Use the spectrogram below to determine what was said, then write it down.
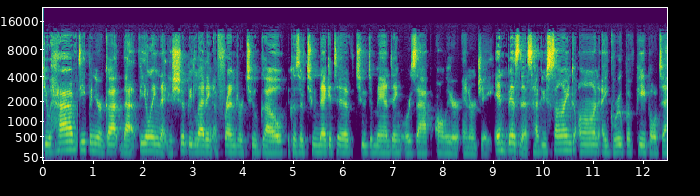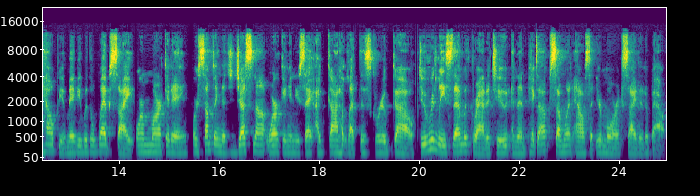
Do you have deep in your gut that feeling that you should be letting a friend or two go because they're too negative, too demanding, or zap all your energy? In business, have you signed on a group of people to help you, maybe with a website or marketing or something that's just not working? And you say, I gotta let this group go. Do release them with gratitude and then pick up someone else that you're more excited about.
